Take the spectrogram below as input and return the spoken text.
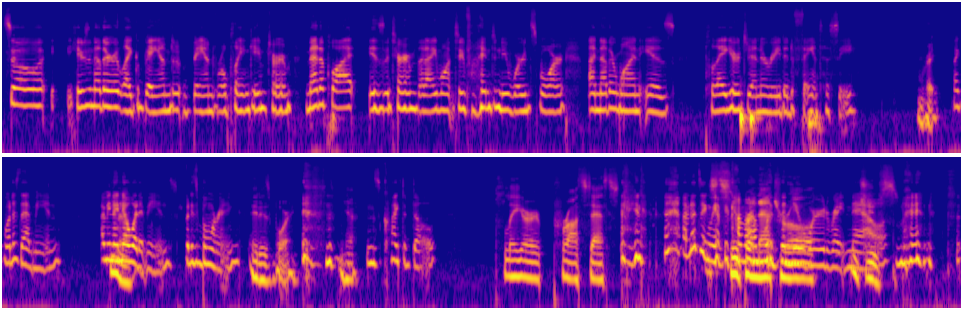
So here's another like band band role playing game term. Metaplot is a term that I want to find new words for. Another one is player generated fantasy. Right. Like what does that mean? I mean, I know No. what it means, but it's boring. It is boring. yeah. It's quite a dull. Player processed. I mean, I'm not saying we have to come up with the new word right now, juice. but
